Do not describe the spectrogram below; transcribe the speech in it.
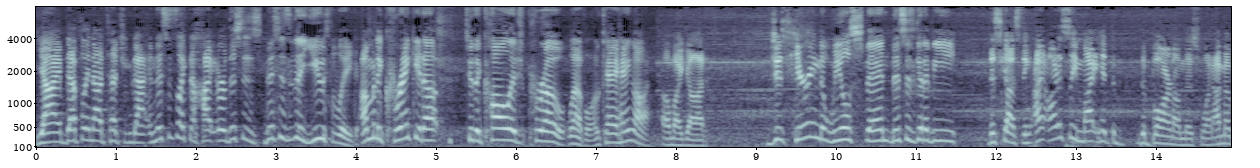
Yeah, I'm definitely not touching that. And this is like the high, or this is this is the youth league. I'm gonna crank it up to the college pro level. Okay, hang on. Oh my god, just hearing the wheels spin. This is gonna be disgusting. I honestly might hit the the barn on this one. I'm a,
